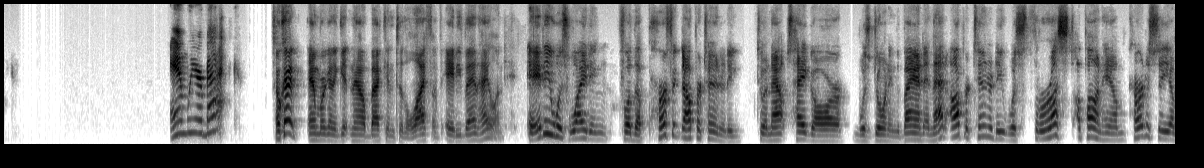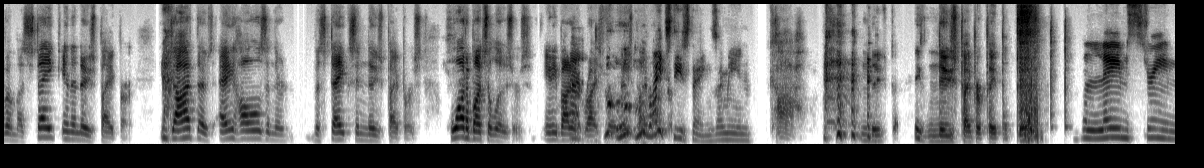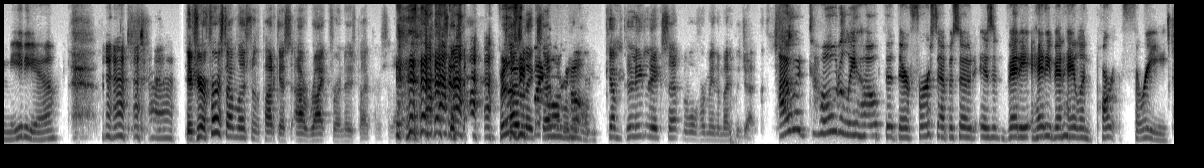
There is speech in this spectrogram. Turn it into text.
And we are back. Okay, and we're going to get now back into the life of Eddie Van Halen. Eddie was waiting for the perfect opportunity to announce Hagar was joining the band, and that opportunity was thrust upon him courtesy of a mistake in a newspaper. God, those a-holes and their mistakes in newspapers. What a bunch of losers. Anybody that writes for Who, who, who writes these things? I mean, God, newspaper, these newspaper people. The lamestream media. If you're a first time listener to the podcast, I write for a newspaper. So that's totally who play along acceptable, home. completely acceptable for me to make the joke. I would totally hope that their first episode isn't Betty, Hetty Van Halen part three.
